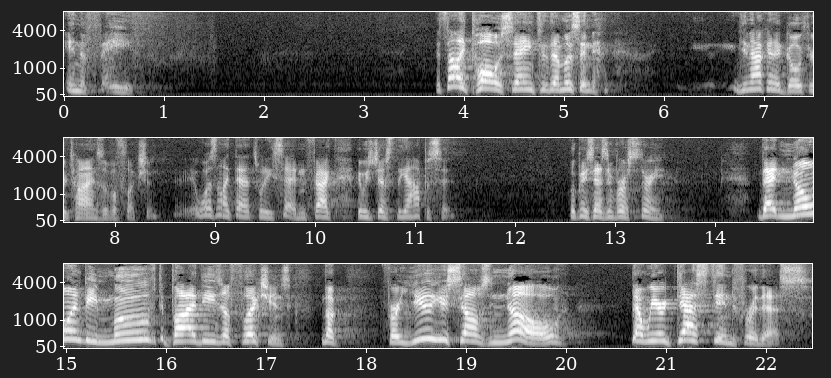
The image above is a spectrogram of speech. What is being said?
in the faith. It's not like Paul was saying to them, listen, you're not going to go through times of affliction. It wasn't like that. that's what he said. In fact, it was just the opposite. Look what he says in verse 3 that no one be moved by these afflictions. Look, for you yourselves know that we are destined for this.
